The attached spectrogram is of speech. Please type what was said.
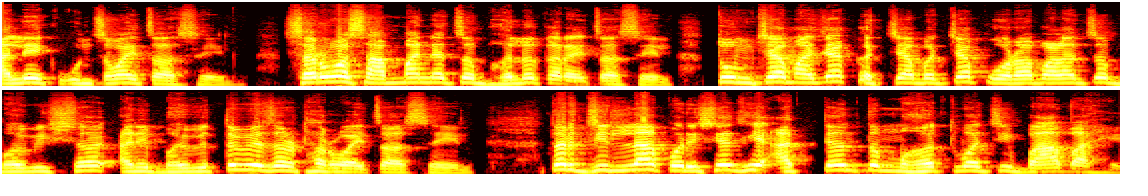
आलेख उंचवायचा असेल सर्वसामान्याचं भलं करायचं असेल तुमच्या माझ्या कच्च्या बच्च्या पोराबाळांचं भविष्य आणि भवितव्य जर ठरवायचं असेल तर जिल्हा परिषद ही अत्यंत महत्वाची बाब आहे.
